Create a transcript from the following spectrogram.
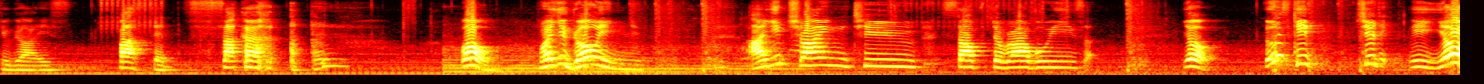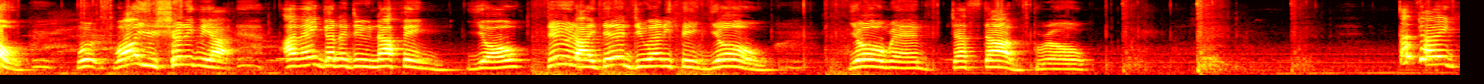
you guys. Bastard. Sucker. Whoa! Where are you going? Are you trying to stop the robberies? Yo, who's keep shooting me? Yo! Why are you shooting me at? I ain't gonna do nothing. Yo. Dude, I didn't do anything. Yo. Yo, man. Just stop, bro. That guy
